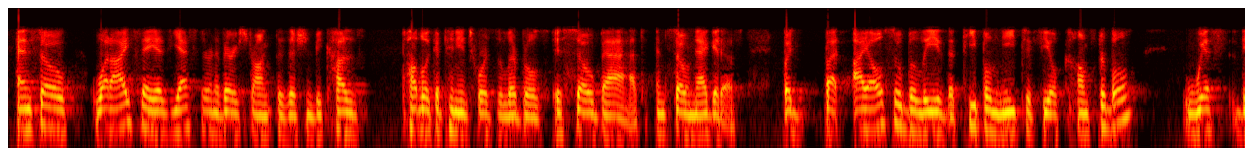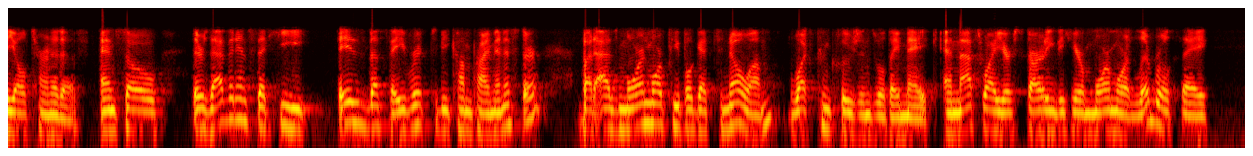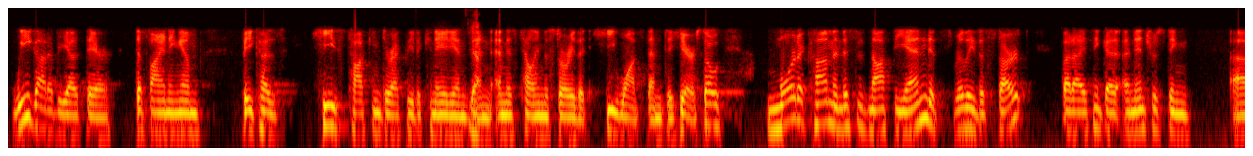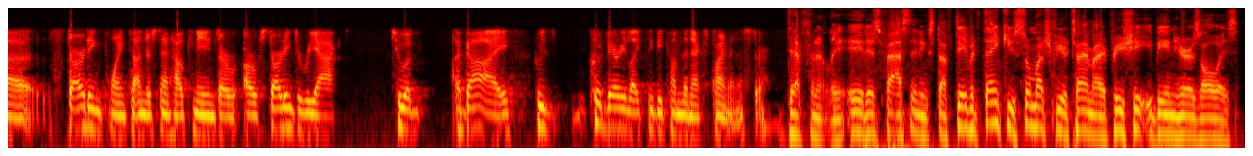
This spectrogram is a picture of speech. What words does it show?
And so what I say is, yes, they're in a very strong position because – public opinion towards the liberals is so bad and so negative. But but I also believe that people need to feel comfortable with the alternative. And so there's evidence that he is the favorite to become prime minister. But as more and more people get to know him, what conclusions will they make? And that's why you're starting to hear more and more liberals say, we got to be out there defining him because he's talking directly to Canadians yep. and, and is telling the story that he wants them to hear. So more to come, and this is not the end. It's really the start, but I think a, an interesting uh, starting point to understand how Canadians are, are starting to react to a, a guy who could very likely become the next prime minister. Definitely. It is fascinating stuff. David, thank you so much for your time. I appreciate you being here as always.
